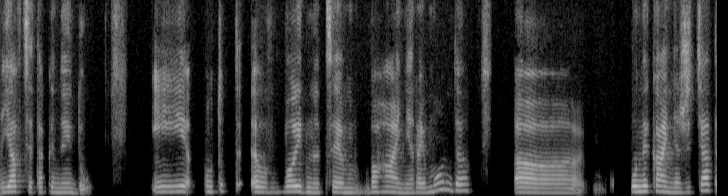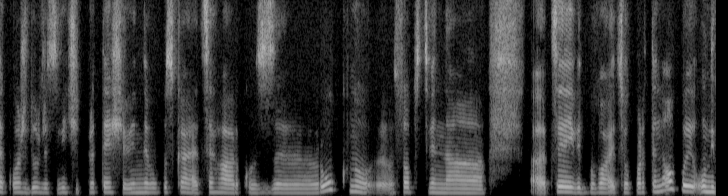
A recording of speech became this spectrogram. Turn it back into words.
я в це так і не йду. І отут е, видно це вагання Раймонда, уникання життя також дуже свідчить про те, що він не випускає цигарку з е, рук. Ну, е, собственно, це відбувається у Партенопи, у них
